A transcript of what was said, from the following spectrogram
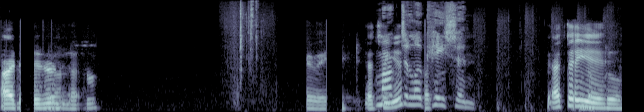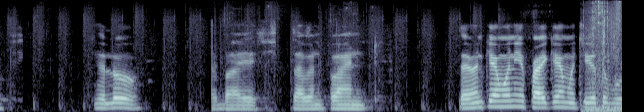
I didn't Okay, wait. क्या Marked चाहिए a location. क्या चाहिए two. By seven point. Seven के एमओ नहीं फाइव के एमओ चाहिए तो वो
